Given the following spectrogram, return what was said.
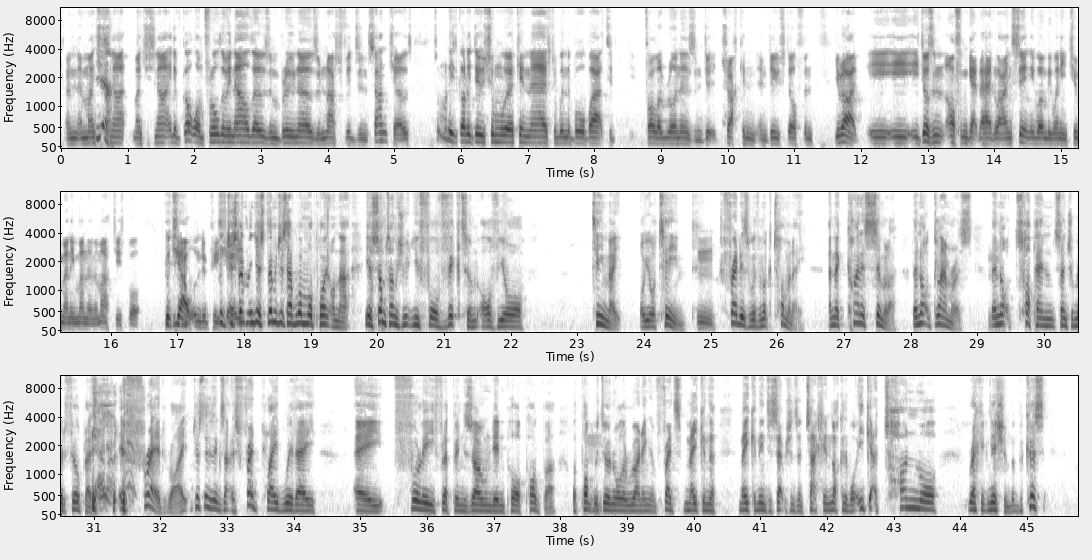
And, and Manchester, yeah. United, Manchester United have got one. For all the Ronaldos and Brunos and Rashfords and Sanchos, somebody's got to do some work in there to win the ball back, to follow runners and do, track and, and do stuff. And you're right, he, he, he doesn't often get the headlines. Certainly won't be winning too many man of the matches, but – Good shout, underappreciated. Just let me just let me just have one more point on that. You know, sometimes you, you fall victim of your teammate or your team. Mm. Fred is with McTominay, and they're kind of similar. They're not glamorous. They're not top end central midfield players. if Fred, right, just as an example, if Fred played with a a fully flipping zoned in Paul Pogba, where Pogba's mm. doing all the running and Fred's making the making the interceptions and tackling, knocking the ball, he'd get a ton more recognition. But because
